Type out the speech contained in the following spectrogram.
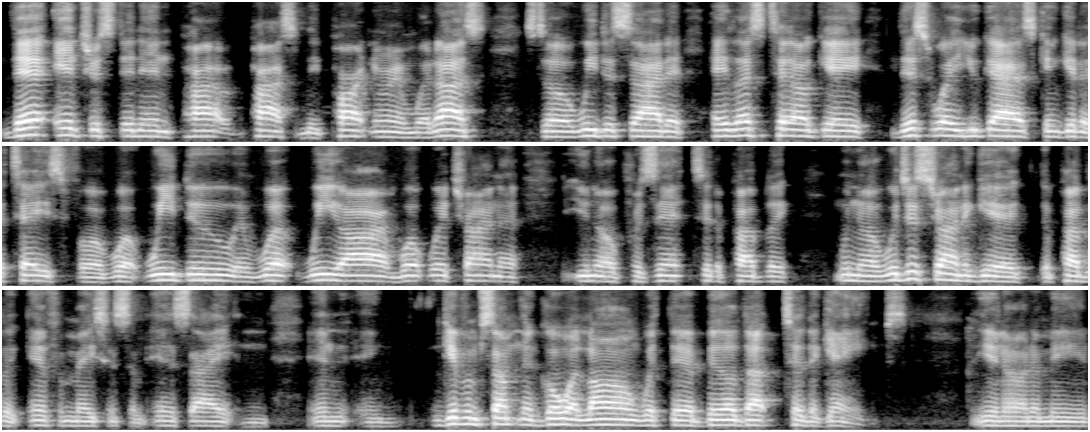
They're interested in po- possibly partnering with us, so we decided, hey, let's tailgate. This way, you guys can get a taste for what we do and what we are and what we're trying to, you know, present to the public. You know we're just trying to give the public information some insight and and and give them something to go along with their build up to the games. You know what i mean?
